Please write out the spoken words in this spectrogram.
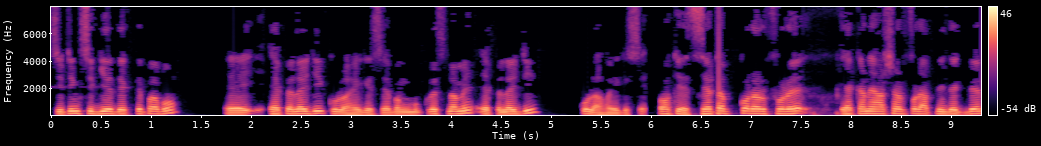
সিটিংসে গিয়ে দেখতে পাবো, এই অ্যাপেল আইডি খোলা হয়ে গেছে এবং মুকলেস নামে অ্যাপেল আইডি খোলা হয়ে গেছে। ওকে সেট করার পরে, এখানে আসার পর আপনি দেখবেন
